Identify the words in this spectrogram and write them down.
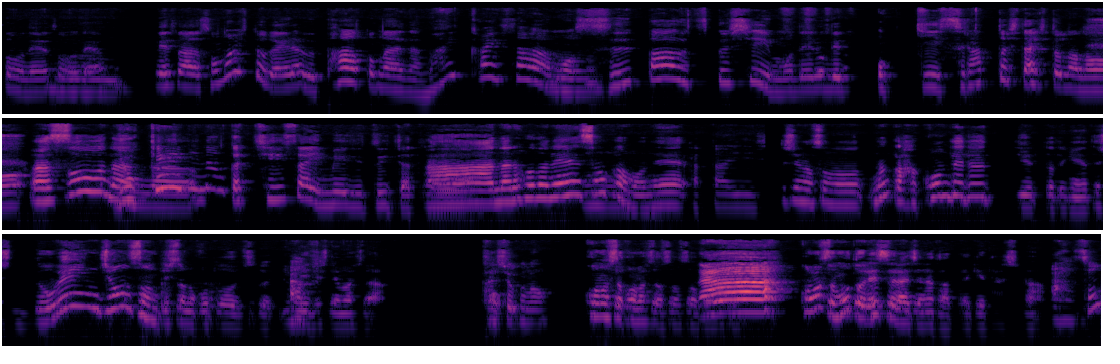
そうね、そうだよ。んでさ、その人が選ぶパートナーが毎回さ、もううんスーパー美しいモデルで、おっきい、スラッとした人なの。あ、そうなん余だ。計になんか小さいイメージついちゃったわ。あー、なるほどね。そうかもね。硬いし。私はその、なんか運んでるって言った時に、私、ドウェイン・ジョンソンって人のことをちょっとイメージしてました。褐色の？この人、この人、そうそう。あこの人元レスラーじゃなかったっけ、確か。ああ、その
